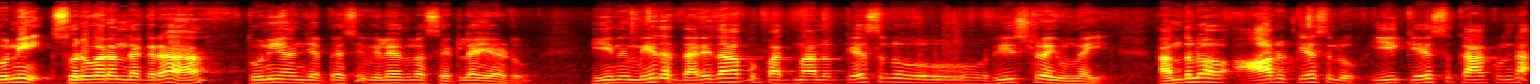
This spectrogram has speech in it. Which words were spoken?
తుని సురవరం దగ్గర తుని అని చెప్పేసి విలేజ్లో సెటిల్ అయ్యాడు. ఈయన మీద దరిదాపు పద్నాలుగు కేసులు రిజిస్టర్ అయి ఉన్నాయి. అందులో ఆరు కేసులు ఈ కేసు కాకుండా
